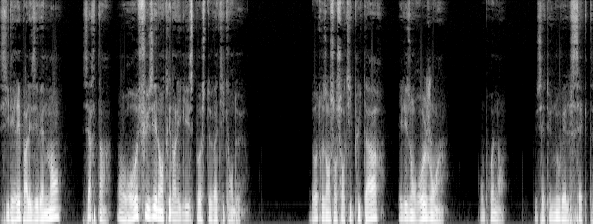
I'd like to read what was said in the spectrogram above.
Sidérés par les événements, certains ont refusé d'entrer dans l'Église post-Vatican II. D'autres en sont sortis plus tard et les ont rejoints, comprenant que cette nouvelle secte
